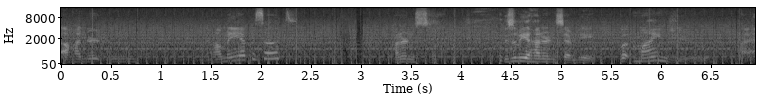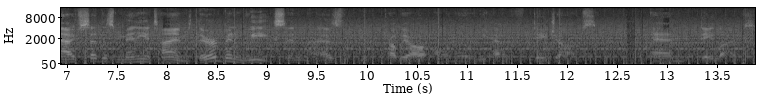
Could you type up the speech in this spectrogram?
a hundred and how many episodes? 100 this will be 178. But mind you, I, I've said this many a times. There have been weeks, and as you probably all, all know, we have day jobs and day lives,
